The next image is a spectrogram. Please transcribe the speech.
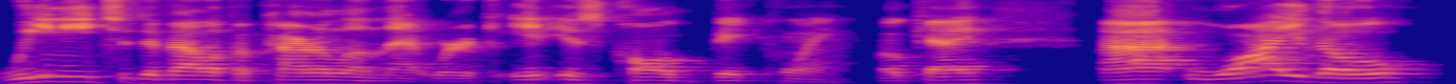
We need to develop a parallel network. It is called Bitcoin. Okay. Uh, why though?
